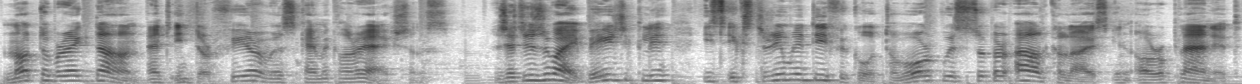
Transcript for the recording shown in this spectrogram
not to break down and interfere with chemical reactions. That is why, basically, it's extremely difficult to work with superalkalis in our planet,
